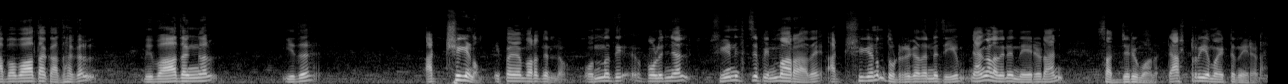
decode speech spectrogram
അപവാദ കഥകൾ വിവാദങ്ങൾ ഇത് അക്ഷീണം. ഇപ്പം ഞാൻ പറഞ്ഞല്ലോ ഒന്ന് പൊളിഞ്ഞാൽ ക്ഷീണിച്ച് പിന്മാറാതെ അക്ഷീണം തുടരുക തന്നെ ചെയ്യും. ഞങ്ങൾ അതിനെ നേരിടാൻ സജ്ജരുമാണ് രാഷ്ട്രീയമായിട്ട് നേരിടാൻ.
